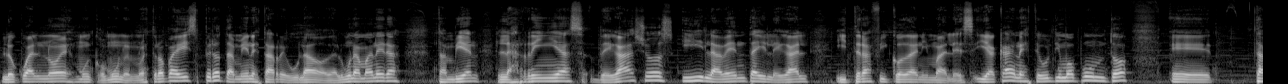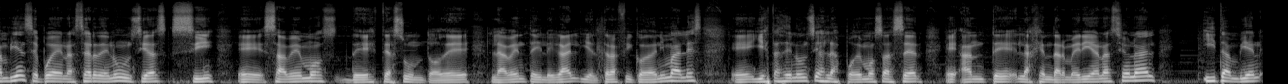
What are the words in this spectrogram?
lo cual no es muy común en nuestro país, pero también está regulado de alguna manera. También las riñas de gallos y la venta ilegal y tráfico de animales. Y acá en este último punto eh, también se pueden hacer denuncias si eh, sabemos de este asunto de la venta ilegal y el tráfico de animales eh, y estas denuncias las podemos hacer eh, ante la Gendarmería Nacional y también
